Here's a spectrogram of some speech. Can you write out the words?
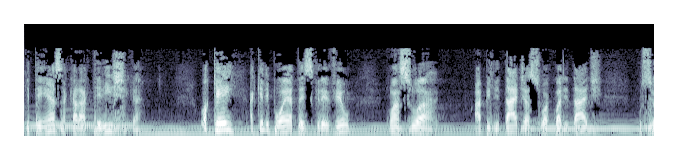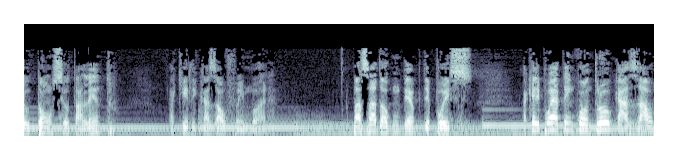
que tem essa característica? Ok, aquele poeta escreveu com a sua habilidade, a sua qualidade, o seu dom, o seu talento. Aquele casal foi embora. Passado algum tempo depois, Aquele poeta encontrou o casal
